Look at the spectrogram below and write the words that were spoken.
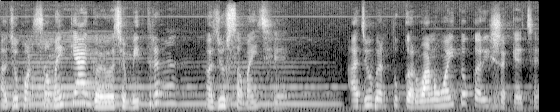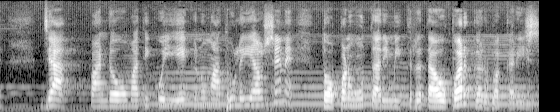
હજુ પણ સમય ક્યાં ગયો છે મિત્ર? હજુ સમય છે. હજુ પણ તું કરવાનું હોય તો કરી શકે છે. જા, પાંડવોમાંથી કોઈ એકનું માથું લઈ આવશે ને, તો પણ હું તારી મિત્રતા ઉપર ગર્વ કરીશ.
